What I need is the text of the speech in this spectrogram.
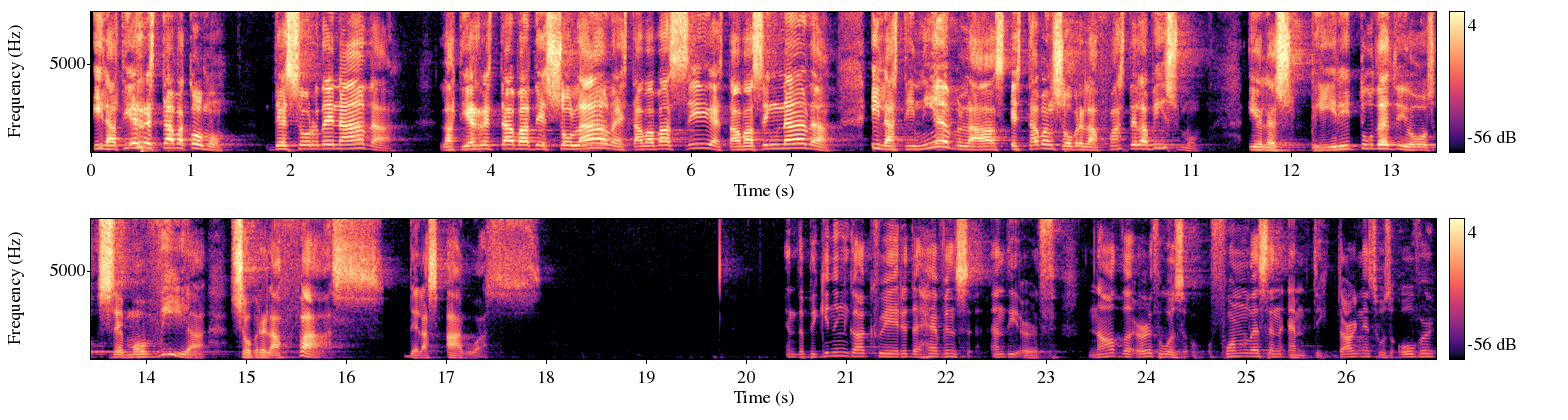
Y la tierra estaba como desordenada. La tierra estaba desolada, estaba vacía, estaba sin nada. Y las tinieblas estaban sobre la faz del abismo. Y el Espíritu de Dios se movía sobre la faz de las aguas. In the beginning, God created the heavens and the earth. Now the earth was formless and empty. Darkness was over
